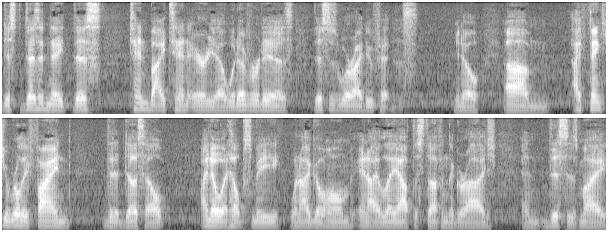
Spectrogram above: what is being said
Just designate this 10 by 10 area, whatever it is. This is where I do fitness. You know, um, I think you'll really find that it does help. I know it helps me when I go home and I lay out the stuff in the garage, and this is my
